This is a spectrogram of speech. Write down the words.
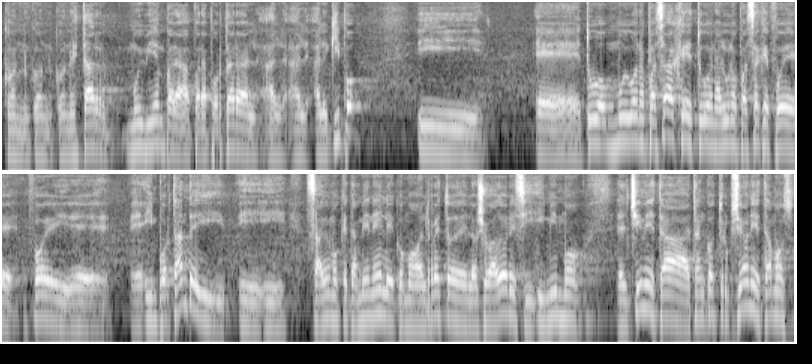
con, estar muy bien para, aportar al, equipo. Y eh, tuvo muy buenos pasajes, tuvo en algunos pasajes fue, fue eh, eh, importante y, sabemos que también él, como el resto de los jugadores y, mismo el Chimi, está, está, en construcción y estamos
